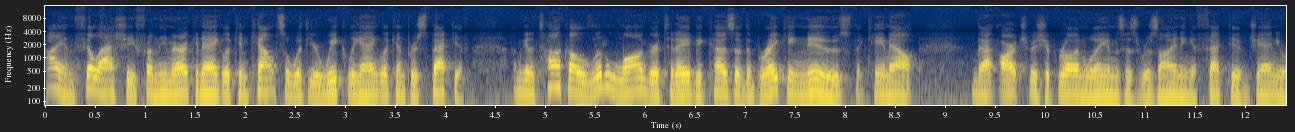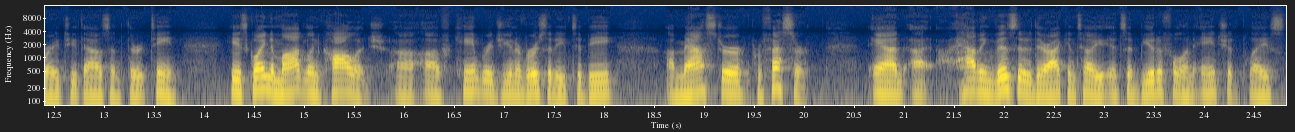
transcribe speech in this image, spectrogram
Hi, I'm Phil Ashey from the American Anglican Council with your weekly Anglican perspective. I'm going to talk a little longer today because of the breaking news that came out that Archbishop Rowan Williams is resigning effective January 2013. He's going to Magdalene College uh, of Cambridge University to be a master professor. And uh, having visited there, I can tell you it's a beautiful and ancient place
